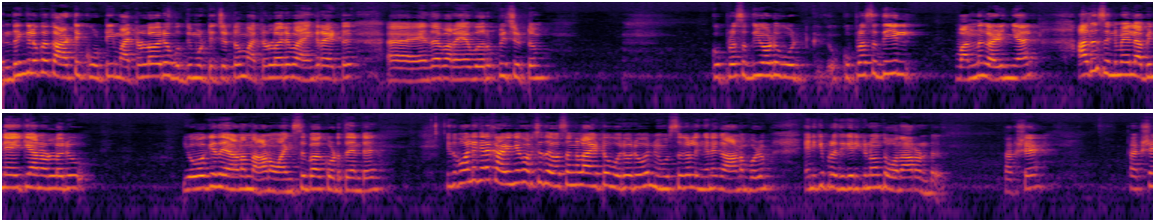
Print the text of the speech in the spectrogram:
എന്തെങ്കിലുമൊക്കെ കാട്ടിക്കൂട്ടി മറ്റുള്ളവരെ ബുദ്ധിമുട്ടിച്ചിട്ടും മറ്റുള്ളവരെ ഭയങ്കരമായിട്ട് എന്താ പറയുക വെറുപ്പിച്ചിട്ടും കുപ്രസിദ്ധിയോട് കുപ്രസിദ്ധിയിൽ വന്നു കഴിഞ്ഞാൽ അത് സിനിമയിൽ അഭിനയിക്കാനുള്ളൊരു യോഗ്യതയാണെന്നാണോ അൻസിബ കൊടുത്തതിന്റെ? ഇതുപോലെ ഇങ്ങനെ കഴിഞ്ഞ കുറച്ച് ദിവസങ്ങളായിട്ട് ഓരോരോ ന്യൂസുകൾ ഇങ്ങനെ കാണുമ്പോഴും എനിക്ക് പ്രതികരിക്കണമെന്ന് തോന്നാറുണ്ട്. പക്ഷേ പക്ഷേ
